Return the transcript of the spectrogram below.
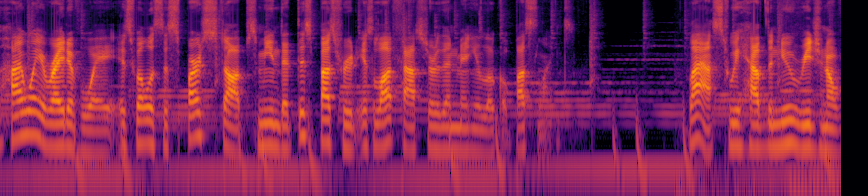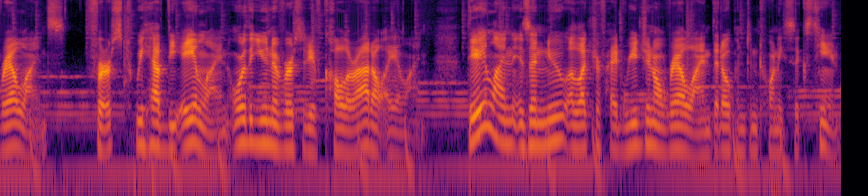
highway right of way, as well as the sparse stops, mean that this bus route is a lot faster than many local bus lines. Last, we have the new regional rail lines. First, we have the A line, or the University of Colorado A line. The A line is a new electrified regional rail line that opened in 2016.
